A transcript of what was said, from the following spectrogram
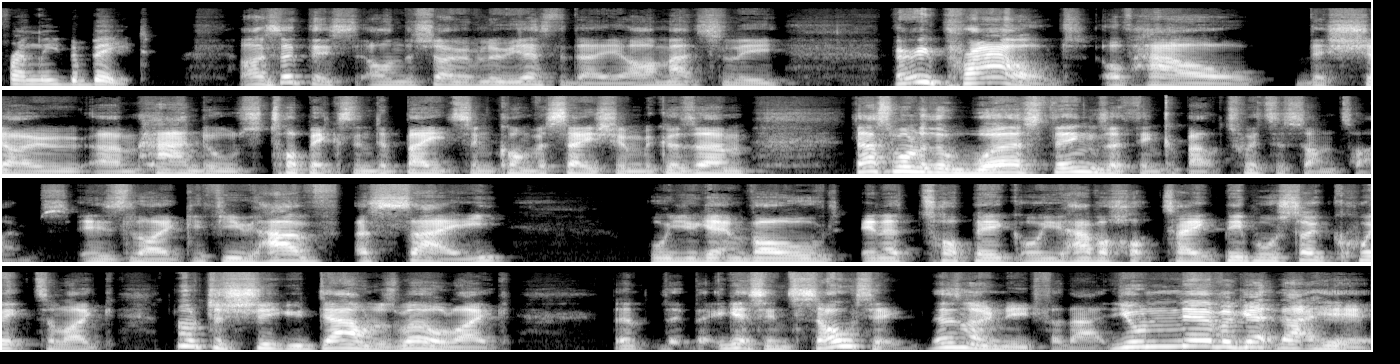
friendly debate. I said this on the show with Louis yesterday. I'm actually very proud of how this show um, handles topics and debates and conversation because um, that's one of the worst things I think about Twitter sometimes is like if you have a say or you get involved in a topic or you have a hot take, people are so quick to like not just shoot you down as well. Like it gets insulting. There's no need for that. You'll never get that here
